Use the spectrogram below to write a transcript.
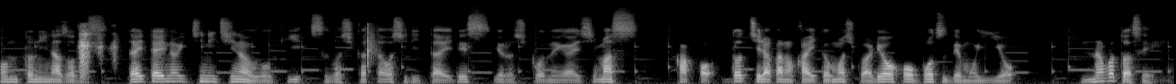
本当に謎です。大体の一日の動き、過ごし方を知りたいです。よろしくお願いします。過去、どちらかの回答もしくは両方ボツでもいいよ。んなことはせえへん。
